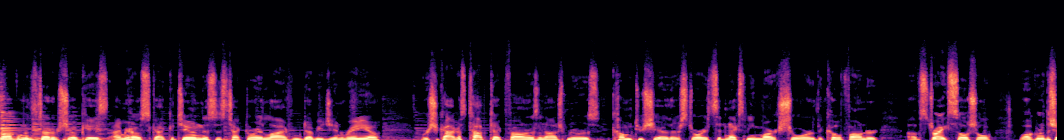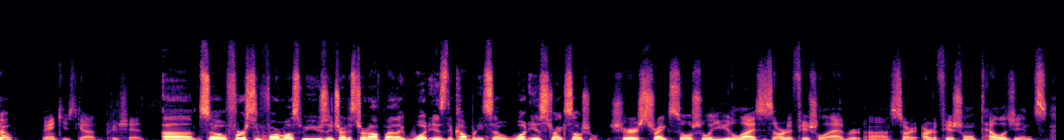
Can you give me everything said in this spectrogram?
Welcome to the Startup Showcase. I'm your host, Scott Kitun. This is Technori Live from WGN Radio, where Chicago's top tech founders and entrepreneurs come to share their stories. Sitting next to me, Mark Shore, the co founder of Strike Social. Welcome to the show. Thank you, Scott. Appreciate it. Um, so, first and foremost, we usually try to start off by like, what is the company? So, what is Strike Social? Sure. Strike Social utilizes artificial adver- uh, sorry, artificial intelligence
